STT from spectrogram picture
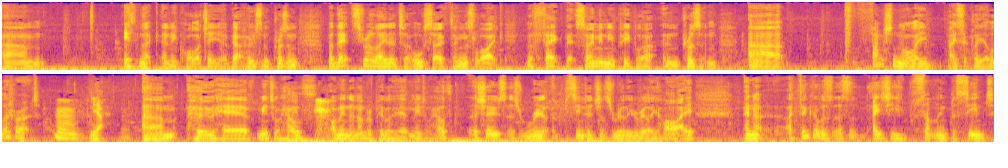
um, ethnic inequality about who's in prison, but that's related to also things like the fact that so many people are in prison are functionally basically illiterate Yeah. um, who have mental health. I mean, the number of people who have mental health issues is real. A percentage is really, really high, and uh, I think it was eighty something percent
